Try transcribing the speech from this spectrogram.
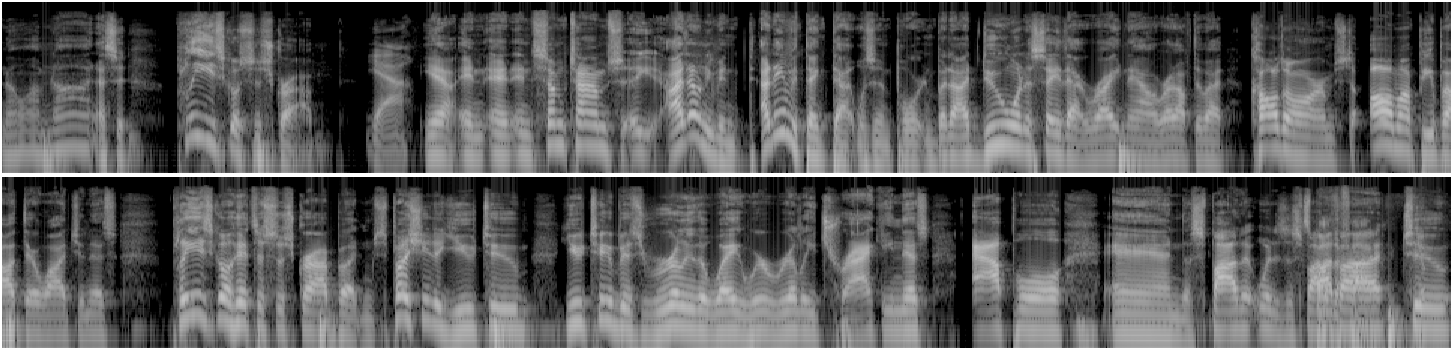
no, I'm not. I said, Please go subscribe. Yeah. Yeah, and, and and sometimes uh, I don't even I didn't even think that was important, but I do want to say that right now, right off the bat. Call to arms to all my people out there watching this. Please go hit the subscribe button, especially to YouTube. YouTube is really the way we're really tracking this. Apple and the spot what is it, Spotify, Spotify. Yep. too.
